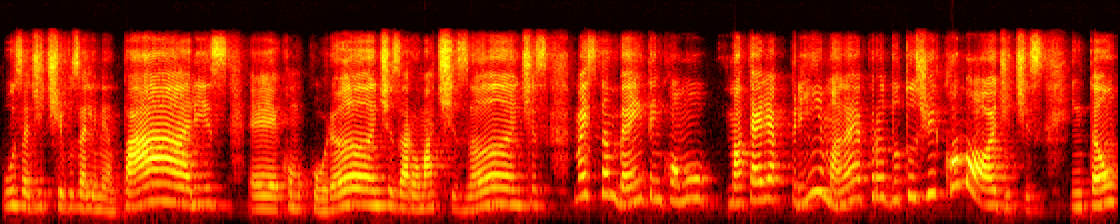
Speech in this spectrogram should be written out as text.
usa aditivos alimentares, é, como corantes, aromatizantes, mas também tem como matéria-prima né, produtos de commodities. Então,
